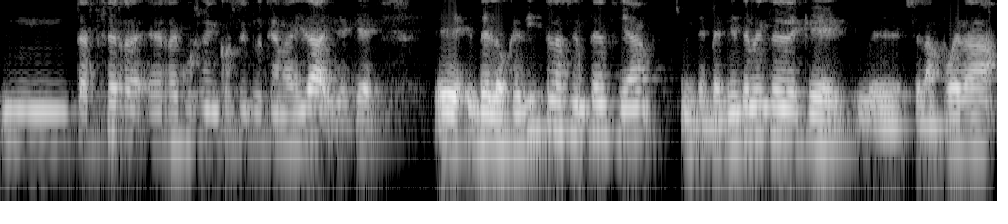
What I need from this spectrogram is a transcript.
mm, tercer eh, recurso de inconstitucionalidad y de que eh, de lo que dice la sentencia, independientemente de que se la pueda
